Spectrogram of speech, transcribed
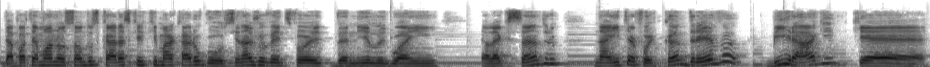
dá para ter uma noção dos caras que, que marcaram o gol. Se na Juventus foi Danilo, Higuaín e Alexandro, na Inter foi Candreva, Birag, que é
